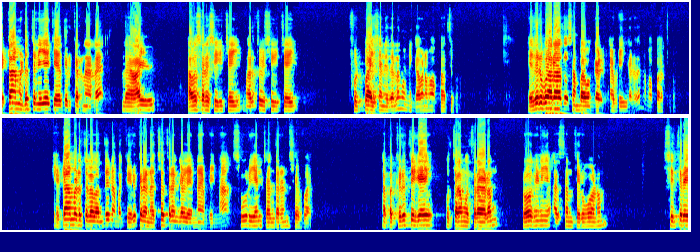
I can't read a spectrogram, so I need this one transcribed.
எட்டாம் இடத்திலேயே கேது இருக்கிறதுனால இந்த ஆயுள் அவசர சிகிச்சை மருத்துவ சிகிச்சை ஃபுட் பாய்சன் இதெல்லாம் கொஞ்சம் கவனமாக பார்த்துக்கணும். எதிர்பாராத சம்பவங்கள் அப்படிங்கிறத நம்ம பார்த்துக்கணும். எட்டாம் இடத்துல வந்து நமக்கு இருக்கிற நட்சத்திரங்கள் என்ன அப்படின்னா சூரியன் சந்திரன் செவ்வாய். அப்போ கிருத்திகை உத்தரம் உத்திராடம் ரோகிணி அஸ்தம் திருவோணம் சித்திரை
